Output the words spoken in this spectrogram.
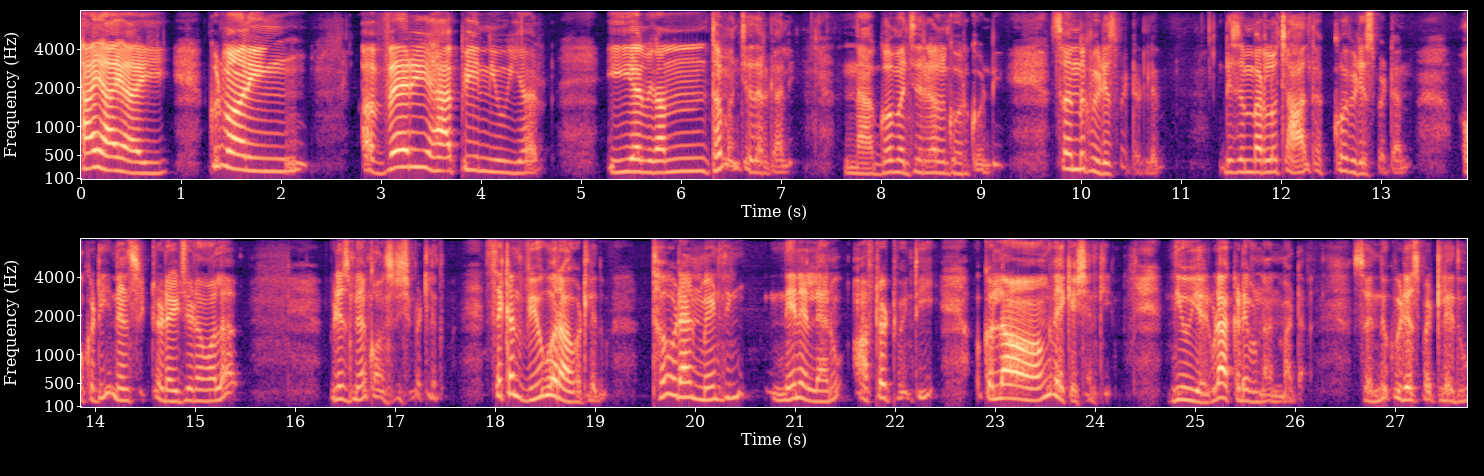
Hi hi hi good morning a very happy new year ఈ ఇయర్ మీకు అంతా మంచిగా జరగాలి. నాకు మంచి జరగాలని కోరుకోండి. సో ఎందుకు వీడియోస్ పెట్టట్లేదు? డిసెంబర్లో చాలా తక్కువ వీడియోస్ పెట్టాను. ఒకటి నేను స్ట్రిక్ట్ డైట్ చేయడం వల్ల వీడియోస్ మీద కాన్సన్ట్రేషన్ పెట్టలేదు. సెకండ్ వ్యూ రావట్లేదు. థర్డ్ అండ్ మెయిన్ థింగ్ నేను వెళ్ళాను ఆఫ్టర్ ట్వంటీ ఒక లాంగ్ వెకేషన్కి న్యూ ఇయర్ కూడా అక్కడే ఉన్నాను అనమాట సో ఎందుకు వీడియోస్ పెట్టలేదు?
